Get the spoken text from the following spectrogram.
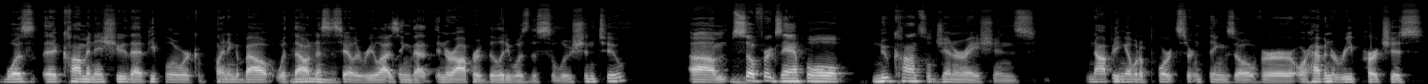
was a common issue that people were complaining about without mm. necessarily realizing that interoperability was the solution to. Um, mm. So, for example, new console generations not being able to port certain things over or having to repurchase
